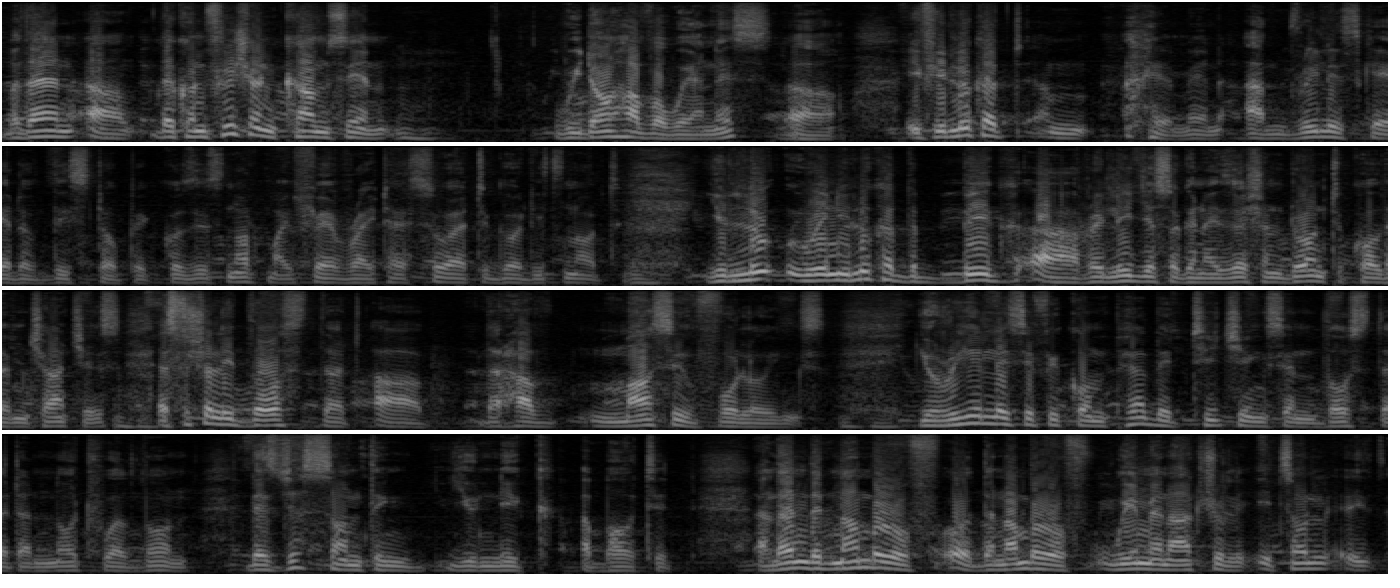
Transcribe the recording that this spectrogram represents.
But then uh, the confusion comes in. We don't have awareness. Uh, if you look at, um, man, I'm really scared of this topic because it's not my favorite. I swear to God, it's not. You look when you look at the big uh, religious organizations, don't to call them churches, especially those that are that have massive followings. You realize if you compare the teachings and those that are not well known, there's just something unique about it. And then the number of uh, the number of women actually, it's only it's,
